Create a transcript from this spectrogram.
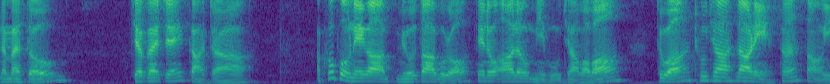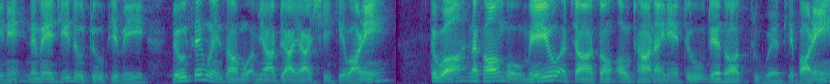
နံပါတ်3ဂျဗတ်တဲကာတာအခုပုံထဲကမျိုးသားကိုတော့တင်တို့အားလုံးမြင်မှုကြပါပါ သူဟာထူးခြားလှတဲ့စွမ်းဆောင်ရည်နဲ့နာမည်ကြီးသူတူဖြစ်ပြီးလူစိတ်ဝင်စားမှုအများပြားရရှိခဲ့ပါတယ်သူဟာနှာခေါင်းကိုမေးရိုးအကြဆုံးအုပ်ထားနိုင်တဲ့တူတဲသောလူပဲဖြစ်ပါတယ်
